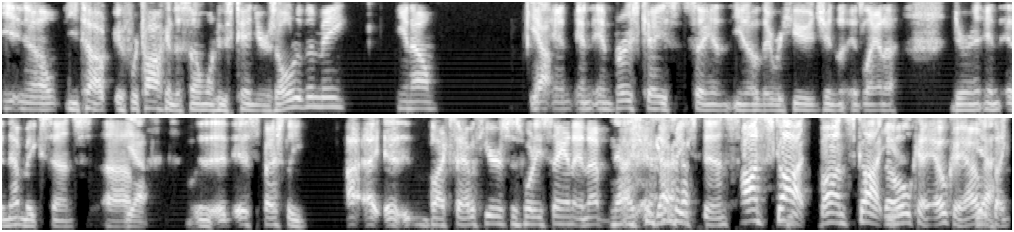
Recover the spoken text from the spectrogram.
you know, you talk if we're talking to someone who's ten years older than me, you know, yeah. And in Bruce case, saying you know they were huge in Atlanta during, and, and that makes sense. Uh, Yeah. especially. I, I, Black Sabbath years is what he's saying, and that I, that makes sense. Bon Scott, Bon Scott. Oh, okay, okay. I Yeah, was like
